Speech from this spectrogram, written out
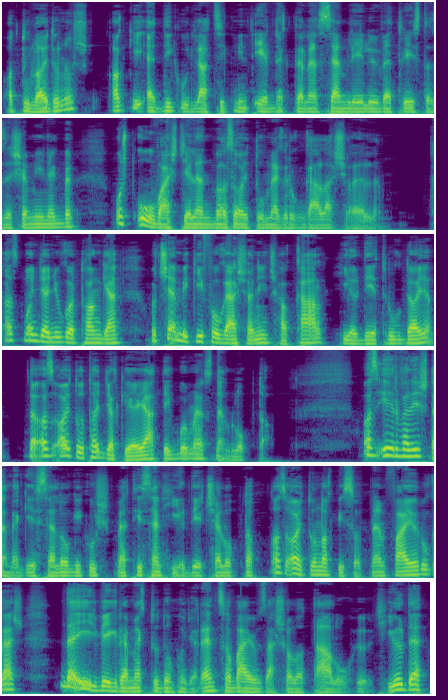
A tulajdonos, aki eddig úgy látszik, mint érdektelen szemlélő vett részt az eseményekben, most óvást jelent be az ajtó megrongálása ellen. Azt mondja nyugodt hangján, hogy semmi kifogása nincs, ha Kál Hildét rugdalja, de az ajtót hagyja ki a játékból, mert ezt nem lopta. Az érvelés nem egészen logikus, mert hiszen Hildét se lopta, az ajtónak viszont nem fáj a rugás, de így végre megtudom, hogy a rendszabályozás alatt álló hölgy Hilde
